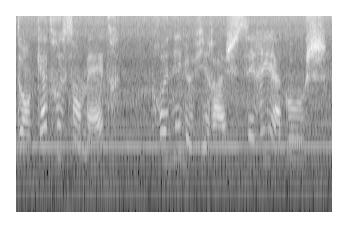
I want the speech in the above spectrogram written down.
Dans 400 mètres, prenez le virage serré à gauche.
